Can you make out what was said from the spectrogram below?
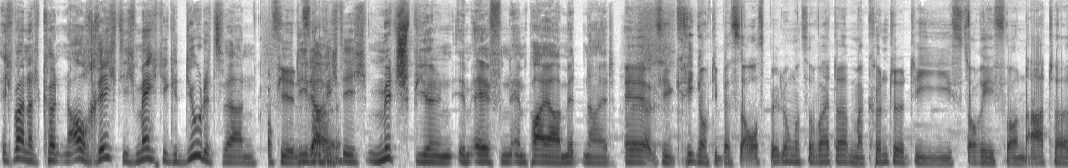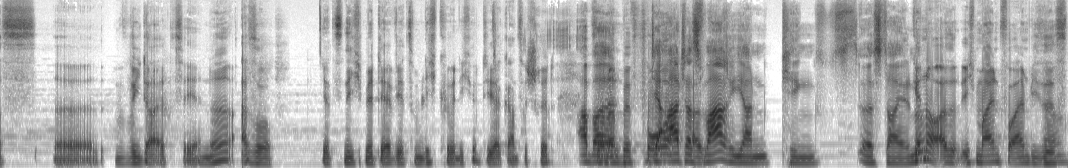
Ich meine, das könnten auch richtig mächtige Dudes werden, auf jeden die Fall. da richtig mitspielen im Elfen Empire Midnight. Äh, sie kriegen auch die beste Ausbildung und so weiter. Man könnte die Story von Arthas äh, wieder erzählen, ne? Also jetzt nicht mit der wir zum Lichtkönig und der ganze Schritt. Aber Sondern bevor- der Arthas also- Varian King-Style, ne? Genau, also ich meine vor allem dieses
